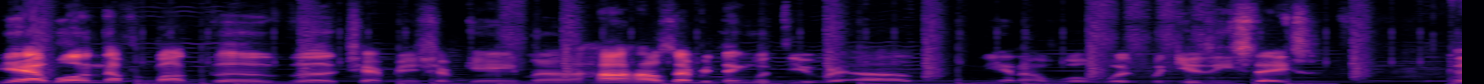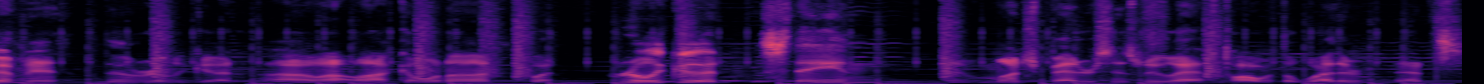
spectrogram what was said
yeah, well, enough about the the championship game. Uh, how, how's everything with you? Uh, you know, with, with you these days? good man, doing really good. Uh, a, lot, lot going on, but really good. Staying much better since we last talked with the weather. That's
